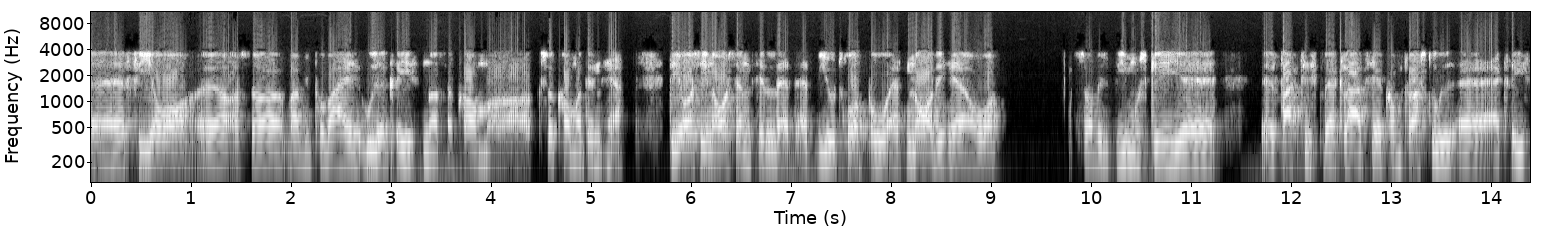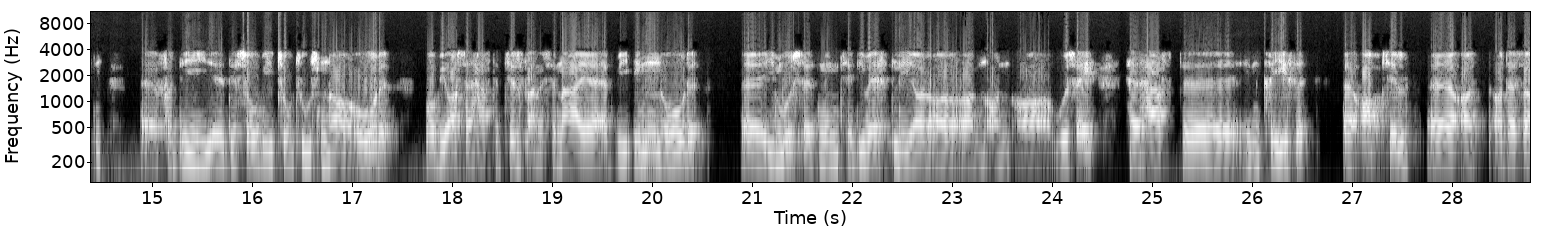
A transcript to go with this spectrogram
øh, fire år, øh, og så var vi på vej ud af krisen, og så kommer, så kommer den her. Det er også en årsag til, at, at vi jo tror på, at når det her er over, så vil vi måske... Øh, øh faktisk være klar til at komme først ud af, af krisen, øh, fordi øh, det så vi i 2008, hvor vi også har haft et tilsvarende scenarie, at vi inden 8, øh, i modsætning til de vestlige og, og, og, og USA, havde haft øh, en krise øh, op til, øh, og, og da så,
